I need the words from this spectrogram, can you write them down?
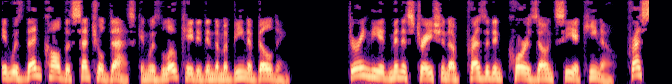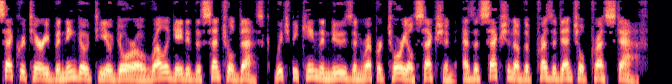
It was then called the Central Desk and was located in the Mabini building. During the administration of President Corazon C. Aquino, Press Secretary Benigno Teodoro relegated the Central Desk, which became the News and Repertorial Section, as a section of the presidential press staff.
